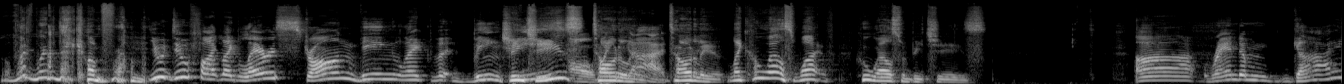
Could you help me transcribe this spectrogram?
What, where did that come from?" You do find like Larys Strong being like the being Being cheese. cheese? Oh totally, my god. totally. Like who else? Why? Who else would be cheese? Uh, random guy.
